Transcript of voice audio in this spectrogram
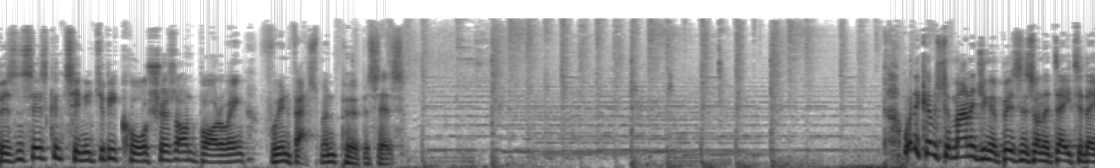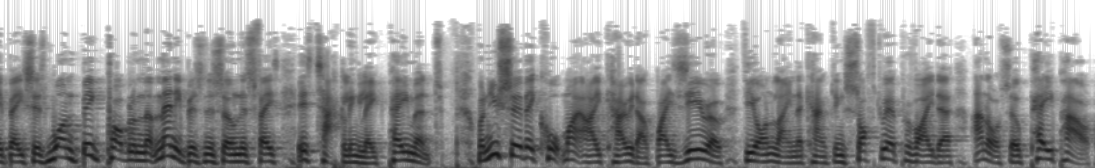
businesses continue to be cautious on borrowing for investment purposes. Comes to managing a business on a day to day basis, one big problem that many business owners face is tackling late payment. When a new survey caught my eye carried out by Xero, the online accounting software provider, and also PayPal.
